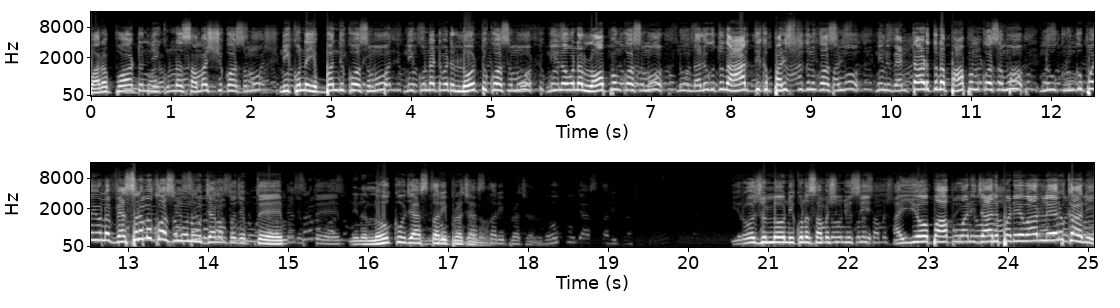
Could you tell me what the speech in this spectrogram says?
పొరపాటు నీకున్న సమస్య కోసము నీకున్న ఇబ్బంది కోసము నీకున్నటువంటి లోటు కోసము నీలో ఉన్న లోపం కోసము నువ్వు నలుగుతున్న ఆర్థిక పరిస్థితుల కోసము నేను వెంటాడుతున్న పాపం కోసము నువ్వు కృంగిపోయి ఉన్న వ్యసనము కోసము నువ్వు జనంతో చెప్తే నేను లోకు చేస్తారు ఈ ప్రజలు. ఈ రోజుల్లో నీకున్న సమస్యను చూసి అయ్యో పాపం అని జాలి పడేవారు లేరు కానీ.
